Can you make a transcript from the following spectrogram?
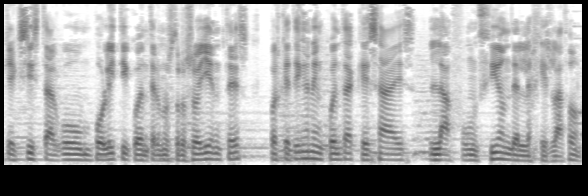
que exista algún político entre nuestros oyentes, pues que tengan en cuenta que esa es la función del legislador,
